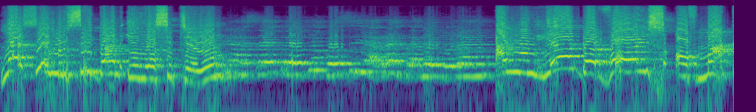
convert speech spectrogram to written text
let's say you sit down in your sitting room and you hear the voice of Mark,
